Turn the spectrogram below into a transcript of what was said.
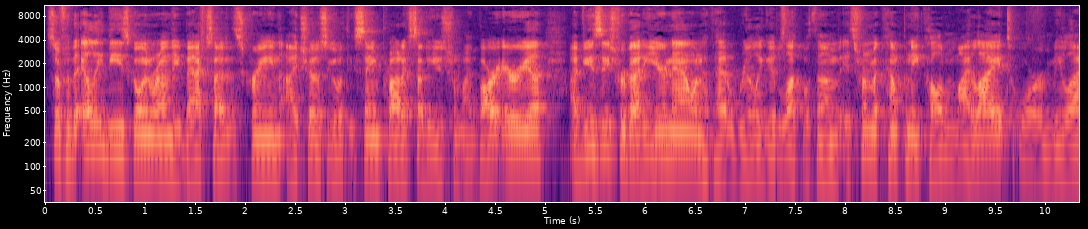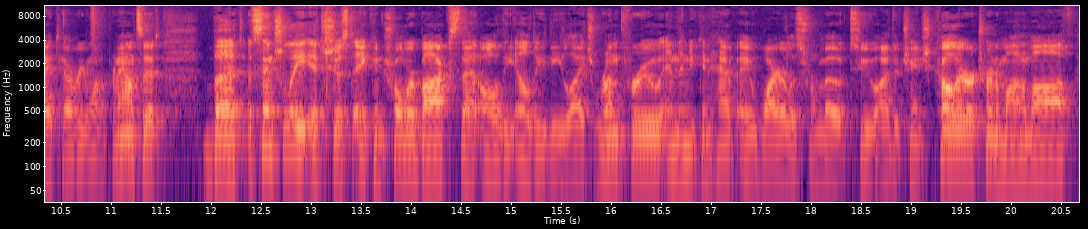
So for the LEDs going around the back side of the screen, I chose to go with the same products that I use for my bar area. I've used these for about a year now and have had really good luck with them. It's from a company called Milight or MeLight, however you want to pronounce it. But essentially it's just a controller box that all the LED lights run through and then you can have a wireless remote to either change color, turn them on, and off,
